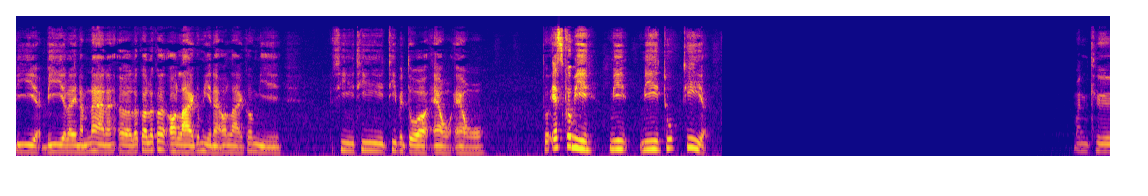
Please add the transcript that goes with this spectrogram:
บีอะบีอะไรนำหน้านะเออแล้วก็แล้วก็ออนไลน์ก็มีนะออนไลน์ก็มีที่ที่ที่เป็นตัว L L ตัว S ก็มีมีมีทุกที่อะมันคือ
